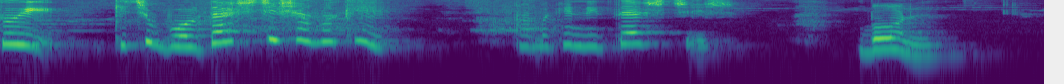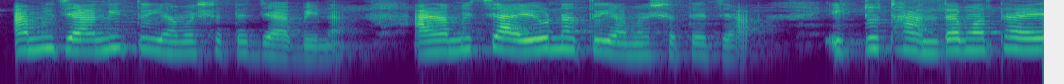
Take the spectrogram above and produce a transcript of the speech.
তুই কিছু বলতে আসছিস আমাকে? আমাকে নিতে আসছিস? বোন, আমি জানি তুই আমার সাথে যাবি না, আর আমি চাইও না তুই আমার সাথে যা। একটু ঠান্ডা মাথায়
